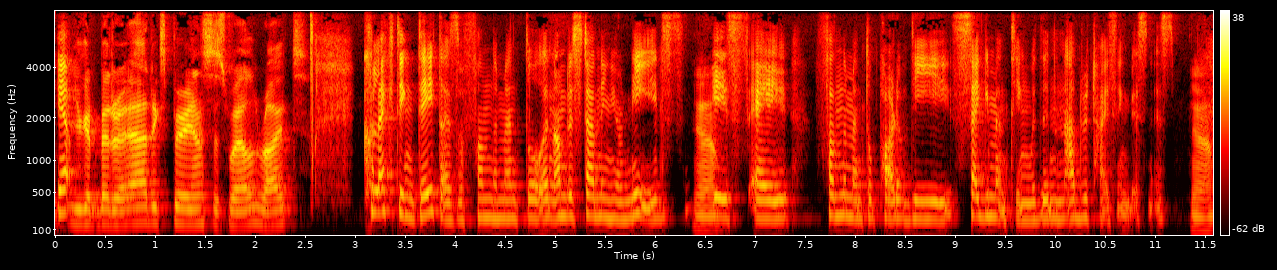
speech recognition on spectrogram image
Yeah. You get better ad experience as well, right? collecting data is a fundamental and understanding your needs Yeah. is a fundamental part of the segmenting within an advertising business. Yeah.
